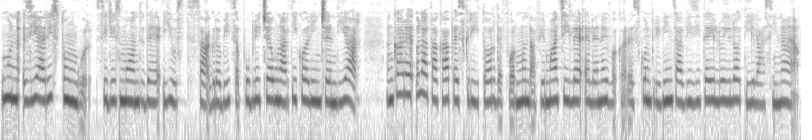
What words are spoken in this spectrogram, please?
Un ziarist ungur, Sigismond de Just, s-a grăbit să publice un articol incendiar în care îl ataca pe scriitor deformând afirmațiile Elenei Văcărescu în privința vizitei lui Loti la Sinaia.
